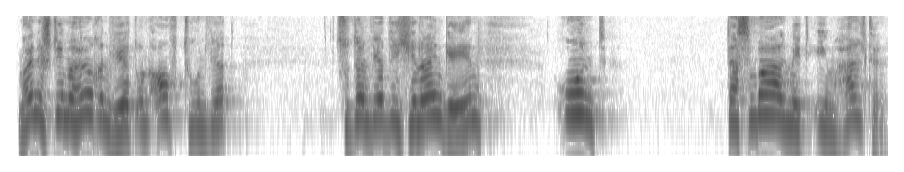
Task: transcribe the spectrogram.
meine Stimme hören wird und auftun wird, zu dem werde ich hineingehen und das Mahl mit ihm halten.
